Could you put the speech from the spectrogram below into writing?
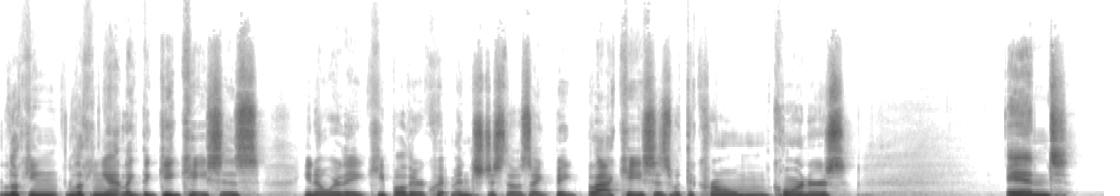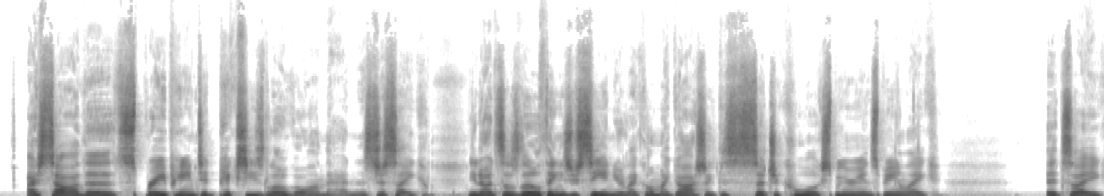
looking looking at like the gig cases, you know, where they keep all their equipment, just those like big black cases with the chrome corners. And I saw the spray painted Pixies logo on that and it's just like you know, it's those little things you see and you're like, "Oh my gosh, like this is such a cool experience being like it's like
